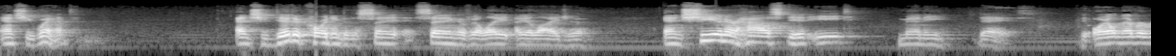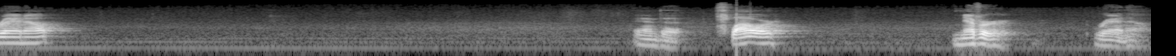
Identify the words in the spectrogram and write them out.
And she went, and she did according to the say, saying of Elijah, and she and her house did eat many days. The oil never ran out. And the flour never ran out.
